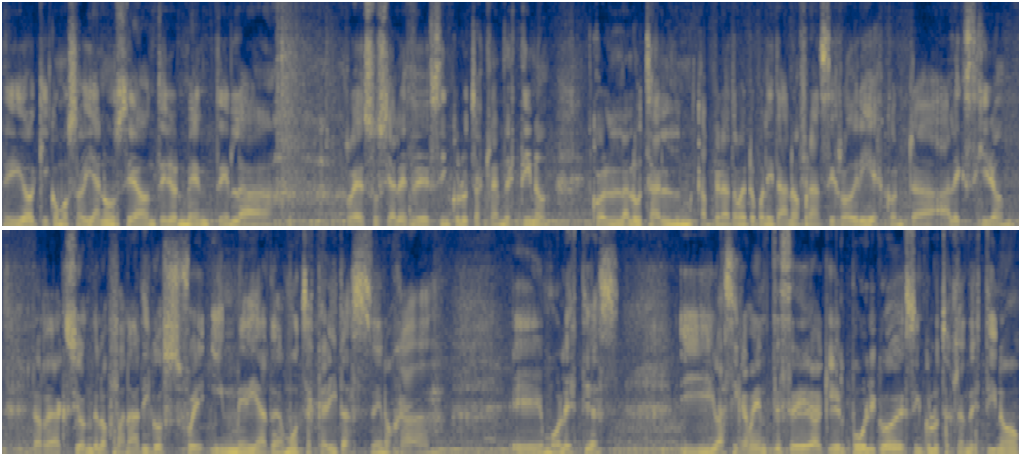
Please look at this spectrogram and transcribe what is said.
debido a que como se había anunciado anteriormente en las redes sociales de Cinco Luchas Clandestino, con la lucha del campeonato metropolitano Francis Rodríguez contra Alex Giro, la reacción de los fanáticos fue inmediata, muchas caritas enojadas, eh, molestias y básicamente se debe a que el público de Cinco Luchas Clandestino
